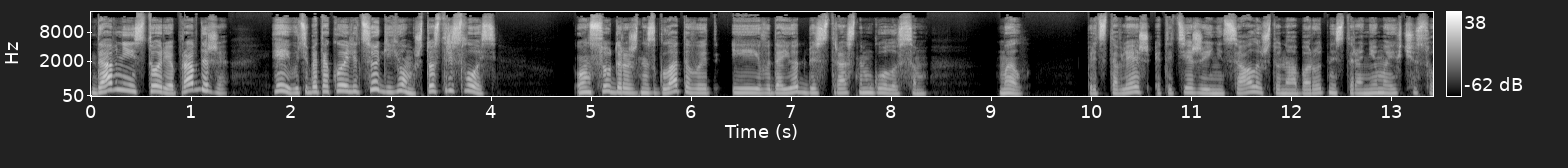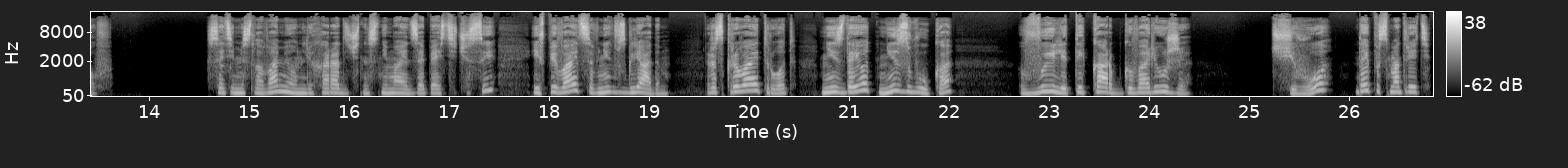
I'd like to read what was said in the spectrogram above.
Давняя история, правда же? Эй, у тебя такое лицо, Гийом, что стряслось?» Он судорожно сглатывает и выдает бесстрастным голосом. «Мел, представляешь, это те же инициалы, что на оборотной стороне моих часов». С этими словами он лихорадочно снимает запястье часы и впивается в них взглядом, раскрывает рот, не издает ни звука. «Вылитый карп, говорю же!» «Чего? Дай посмотреть».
